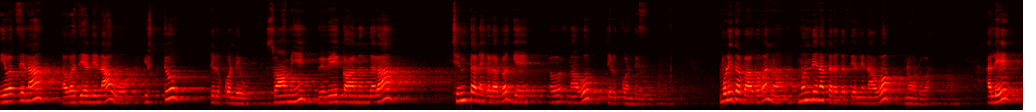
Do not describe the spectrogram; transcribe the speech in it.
ಇವತ್ತಿನ ಅವಧಿಯಲ್ಲಿ ನಾವು ಇಷ್ಟು ತಿಳ್ಕೊಂಡೆವು. ಸ್ವಾಮಿ ವಿವೇಕಾನಂದರ ಚಿಂತನೆಗಳ ಬಗ್ಗೆ ನಾವು ತಿಳ್ಕೊಂಡೆವು. ಉಳಿದ ಭಾಗವನ್ನು ಮುಂದಿನ ತರಗತಿಯಲ್ಲಿ ನಾವು ನೋಡುವ. ಅಲ್ಲಿ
